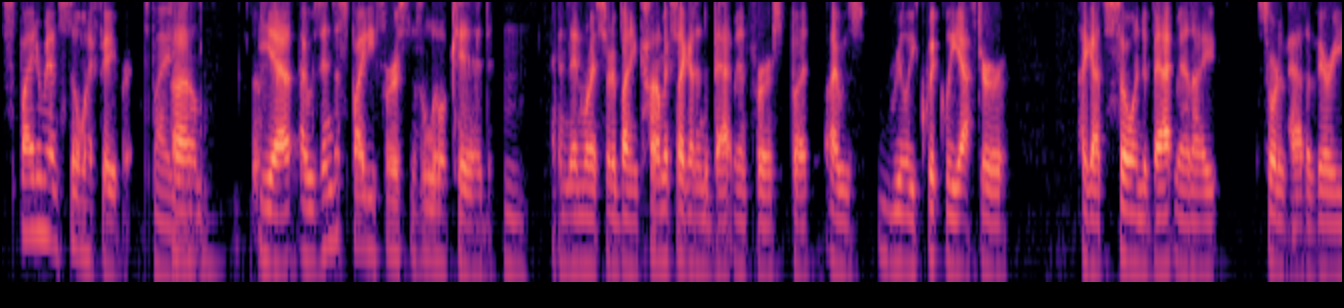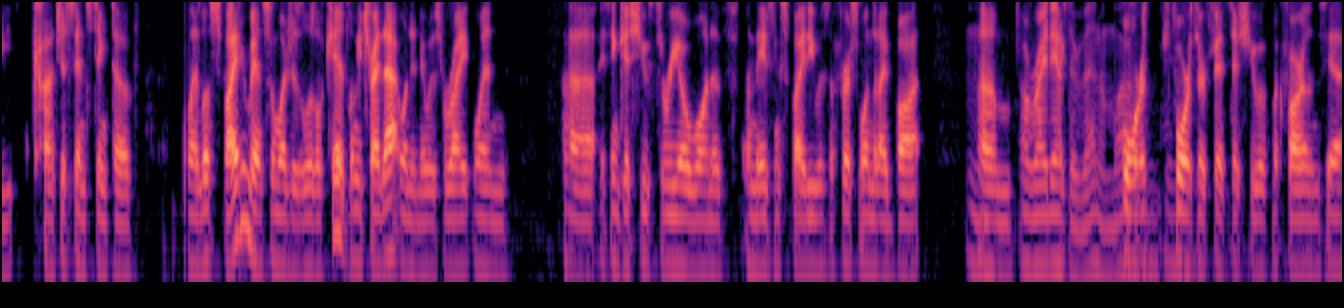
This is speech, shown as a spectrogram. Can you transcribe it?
Spider Man's still my favorite. Spidey. Um, yeah, I was into Spidey first as a little kid. Hmm. And then when I started buying comics, I got into Batman first. But I was really quickly after I got so into Batman, I sort of had a very conscious instinct of, well, I love Spider Man so much as a little kid. Let me try that one. And it was right when uh, I think issue 301 of Amazing Spidey was the first one that I bought. Mm. Um, oh, right after Venom. Wow. fourth, fourth or fifth issue of McFarlane's, yeah.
